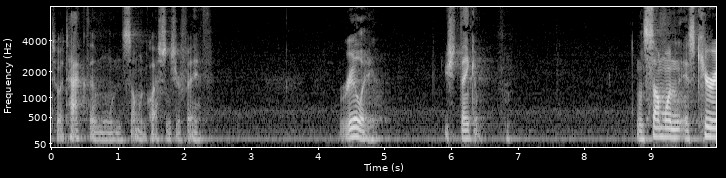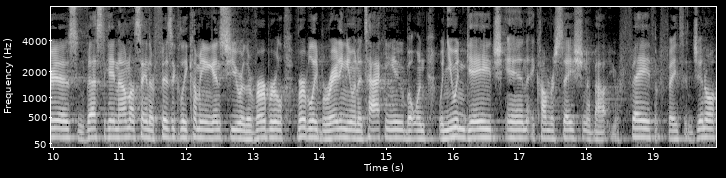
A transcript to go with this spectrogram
to attack them when someone questions your faith. Really, you should thank them. When someone is curious, investigating, I'm not saying they're physically coming against you or they're verbal, verbally berating you and attacking you, but when, when you engage in a conversation about your faith or faith in general,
